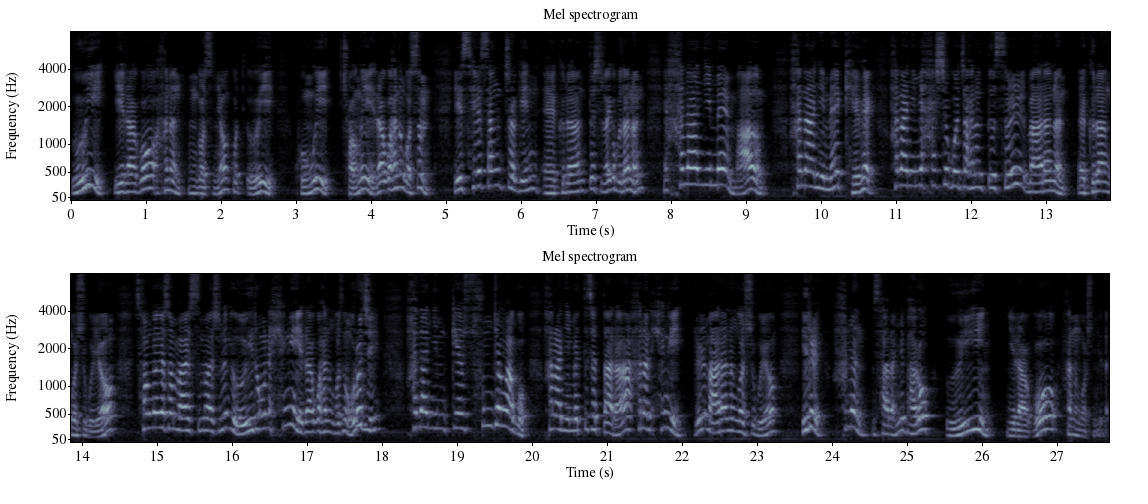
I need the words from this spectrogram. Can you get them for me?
의이라고 하는 것은요, 곧 의, 공의, 정의라고 하는 것은 이 세상적인 그러한 뜻이라기보다는 하나님의 마음, 하나님의 계획, 하나님이 하시고자 하는 뜻을 말하는 그러한 것이고요. 성경에서 말씀하시는 그 의로운 행위라고 하는 것은 오로지 하나님께 순정하고 하나님의 뜻에 따라 하는 행위를 말하는 것이고요. 이를 하는 사람이 바로 의인이라고 하는 것입니다.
